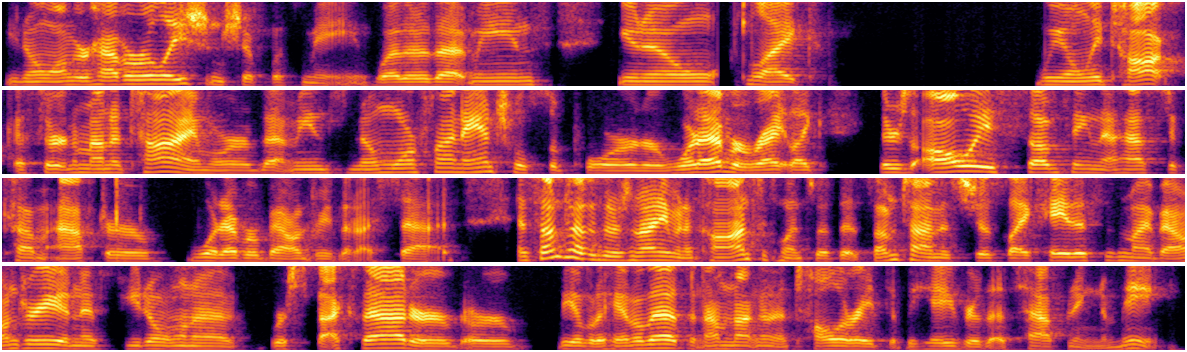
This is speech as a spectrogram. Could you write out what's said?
you no longer have a relationship with me, whether that means, you know, like we only talk a certain amount of time or that means no more financial support or whatever right like there's always something that has to come after whatever boundary that i set. And sometimes there's not even a consequence with it. Sometimes it's just like hey this is my boundary. And if you don't want to respect that or or be able to handle that then i'm not going to tolerate the behavior that's happening to me.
